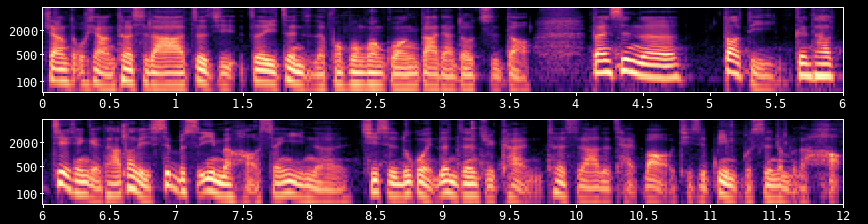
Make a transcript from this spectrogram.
像我想特斯拉这几这一阵子的风风光光，大家都知道，但是呢，到底跟他借钱给他，到底是不是一门好生意呢？其实，如果你认真去看特斯拉的财报，其实并不是那么的好，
